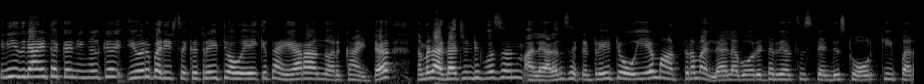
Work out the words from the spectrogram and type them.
ഇനി ഇതിനായിട്ടൊക്കെ നിങ്ങൾക്ക് ഈ ഒരു പരീക്ഷ സെക്രട്ടേറിയറ്റ് ഒ തയ്യാറാകുന്നവർക്കായിട്ട് നമ്മൾ Adda twenty four seven Malayalam secretariat O A മാത്രമല്ല laboratory assistant store keeper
